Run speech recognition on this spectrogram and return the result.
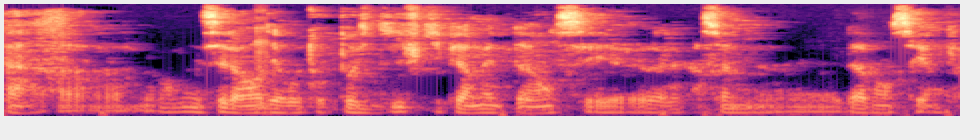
On essaie d'avoir des retours positifs qui permettent d'avancer à la personne d'avancer en fait.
